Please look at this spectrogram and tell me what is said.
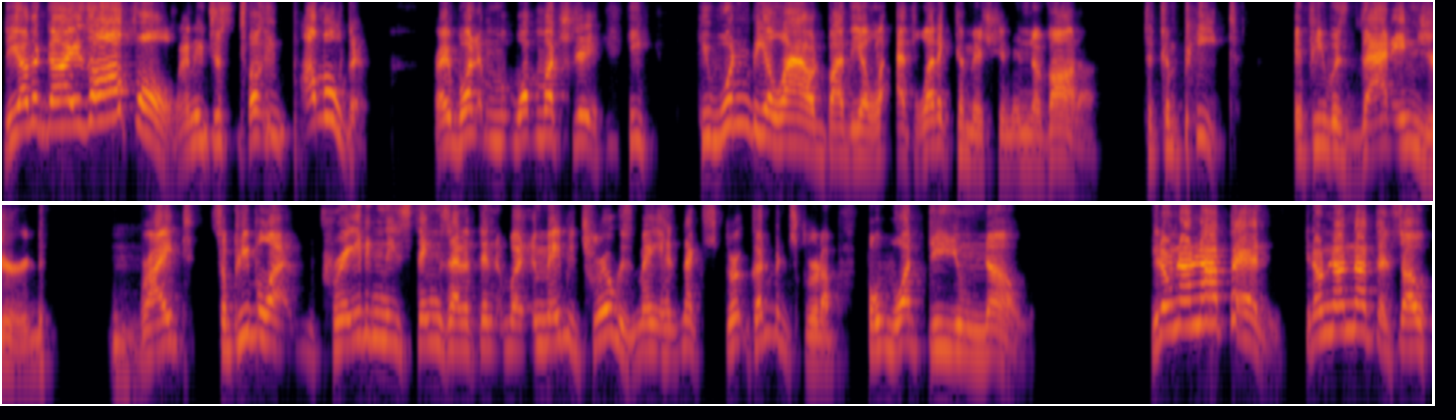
The other guy is awful, and he just took, he pummeled him, right? What what much did he? He wouldn't be allowed by the athletic commission in Nevada to compete if he was that injured Mm-hmm. Right. So people are creating these things that it, it may be true. His, may, his neck could have been screwed up, but what do you know? You don't know nothing. You don't know nothing. So,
